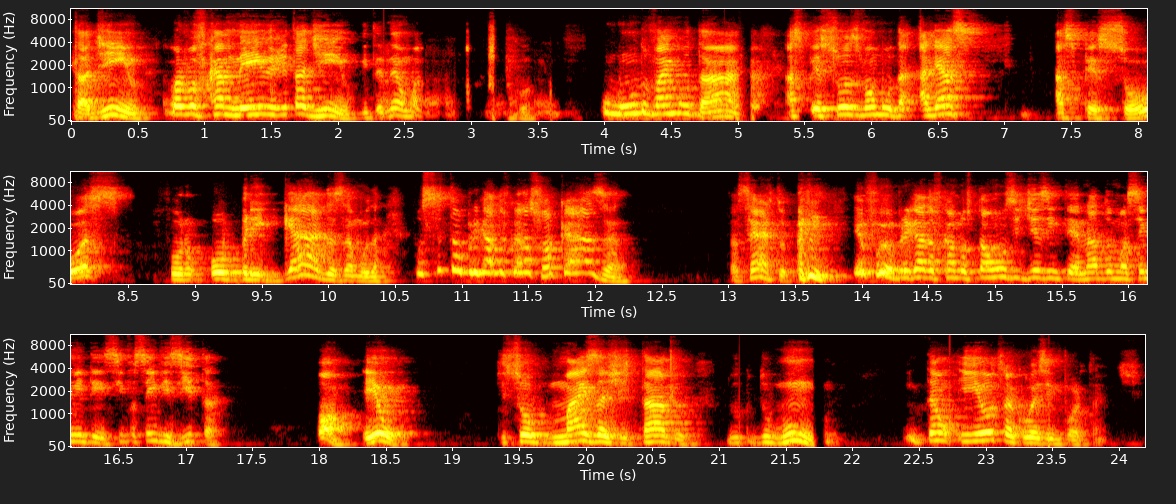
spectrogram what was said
irritadinho, agora vou ficar meio irritadinho, entendeu? Mas, o mundo vai mudar, as pessoas vão mudar. Aliás, as pessoas foram obrigadas a mudar. Você está obrigado a ficar na sua casa, tá certo? Eu fui obrigado a ficar no hospital 11 dias internado numa semi-intensiva sem visita. Bom, eu, que sou mais agitado do, do mundo. Então, e outra coisa importante,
